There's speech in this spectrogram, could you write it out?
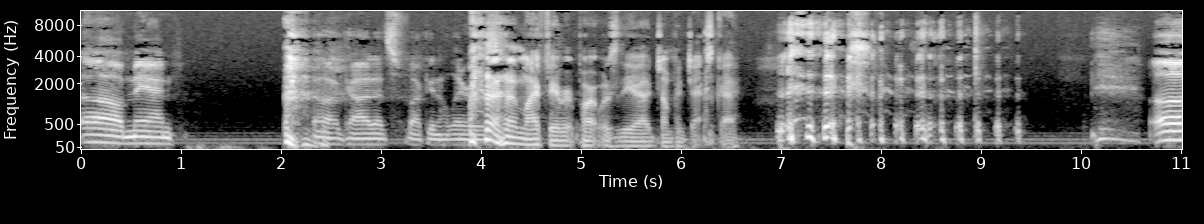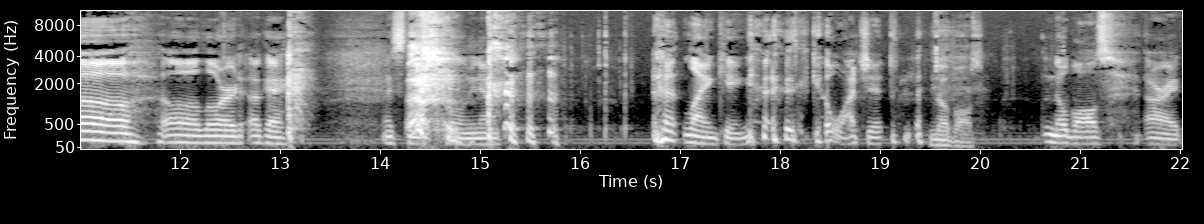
Oh man. Oh god, that's fucking hilarious. My favorite part was the uh, jumping jacks guy. oh, oh lord. Okay. I stop killing me now. Lion King. Go watch it. No balls. No balls. All right.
